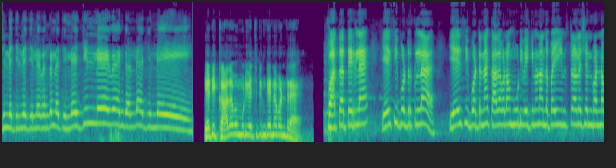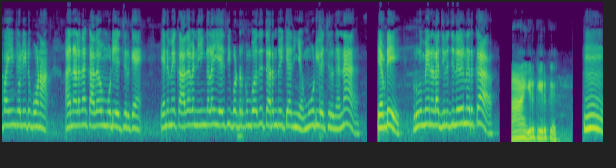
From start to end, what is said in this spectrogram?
ஜில்ல ஜில்ல ஜில்ல வெங்கல்ல ஜில்ல ஜில்லே வெங்கல்ல ஜில்லே ஏடி கதவை மூடி வச்சுட்டு இங்க என்ன பண்ற? பார்த்தா தெரியல. ஏசி போட்டிருக்குல்ல? ஏசி போட்டனா கதவெல்லாம் மூடி வைக்கணும்னு அந்த பையன் இன்ஸ்டாலேஷன் பண்ண பையன் சொல்லிட்டு போனான். அதனால தான் கதவை மூடி வச்சிருக்கேன். இனிமே கதவை நீங்களும் ஏசி போட்டிருக்கும் போது திறந்து வைக்காதீங்க. மூடி வச்சிருங்க என்ன? எப்படி? ரூமே நல்லா ஜிலு ஜிலுன்னு இருக்கா? ஆ இருக்கு இருக்கு. ம்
